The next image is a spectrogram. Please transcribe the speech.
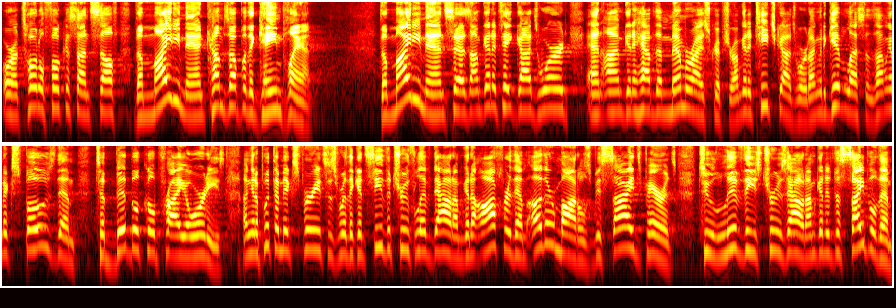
or a total focus on self, the mighty man comes up with a game plan. The mighty man says, I'm going to take God's word and I'm going to have them memorize scripture. I'm going to teach God's word. I'm going to give lessons. I'm going to expose them to biblical priorities. I'm going to put them experiences where they can see the truth lived out. I'm going to offer them other models besides parents to live these truths out. I'm going to disciple them,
